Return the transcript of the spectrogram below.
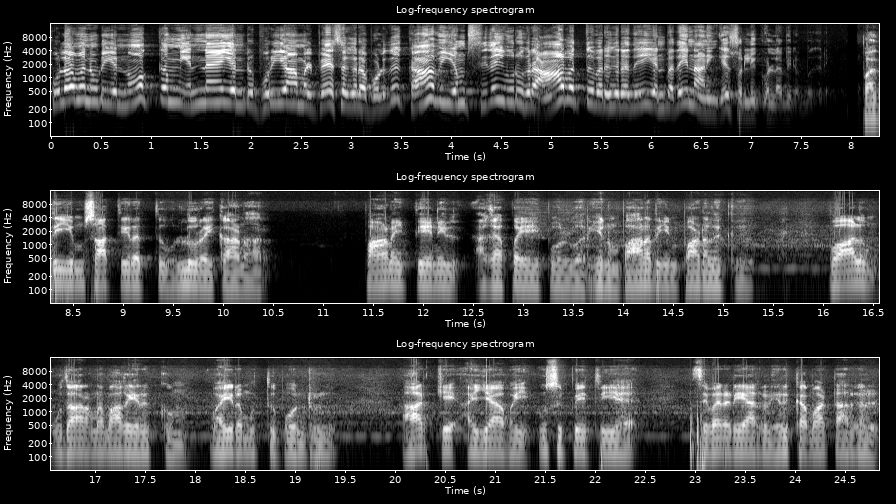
புலவனுடைய நோக்கம் என்ன என்று புரியாமல் பேசுகிற பொழுது காவியம் சிதைவுறுகிற ஆபத்து வருகிறது என்பதை நான் இங்கே சொல்லிக்கொள்ள விரும்புகிறேன். பதியும் சாத்திரத்து உள்ளுரை காணார். பானைத்தேனில் அகப்பையை போல்வர் எனும் பாரதியின் பாடலுக்கு வாழும் உதாரணமாக இருக்கும் வைரமுத்து போன்று ஆர்கே ஐயாவை உசுப்பேற்றிய சிவனடியார்கள் இருக்க மாட்டார்கள்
